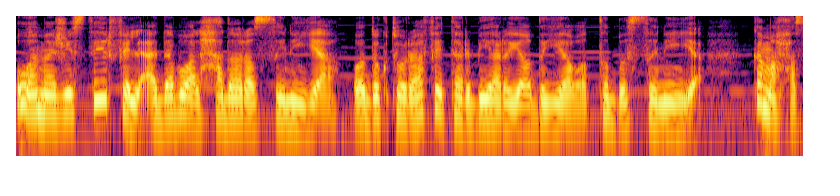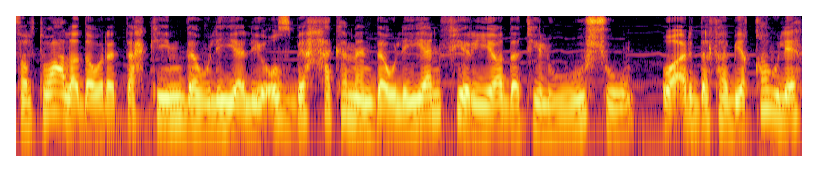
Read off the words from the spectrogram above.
وماجستير في الأدب والحضارة الصينية ودكتوراه في التربية الرياضية والطب الصيني. كما حصلت على دورة تحكيم دولية لأصبح حكما دوليا في رياضة الوشو. وأردف بقوله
